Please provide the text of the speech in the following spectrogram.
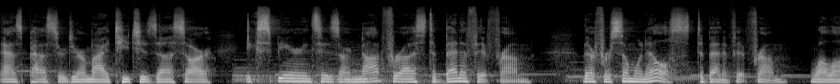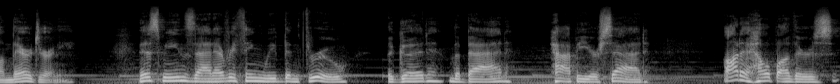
As Pastor Jeremiah teaches us, our experiences are not for us to benefit from, they're for someone else to benefit from while on their journey. This means that everything we've been through, the good, the bad, happy, or sad, ought to help others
